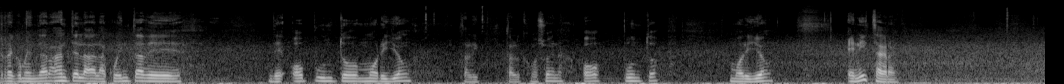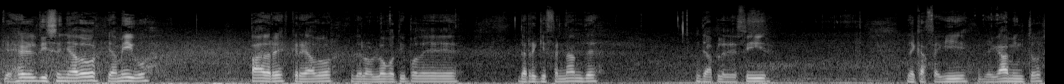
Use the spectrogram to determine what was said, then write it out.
recomendaros antes la, la cuenta de, de o.morillón, tal, y- tal como suena, o.morillón, en Instagram, que es el diseñador y amigo, padre, creador de los logotipos de, Ricky Fernández, de Apple Decir, de Café Gui, de Gamintos,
